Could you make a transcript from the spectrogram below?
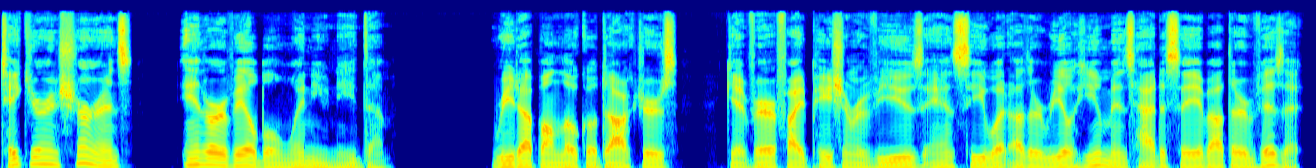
take your insurance, and are available when you need them. Read up on local doctors, get verified patient reviews, and see what other real humans had to say about their visit.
